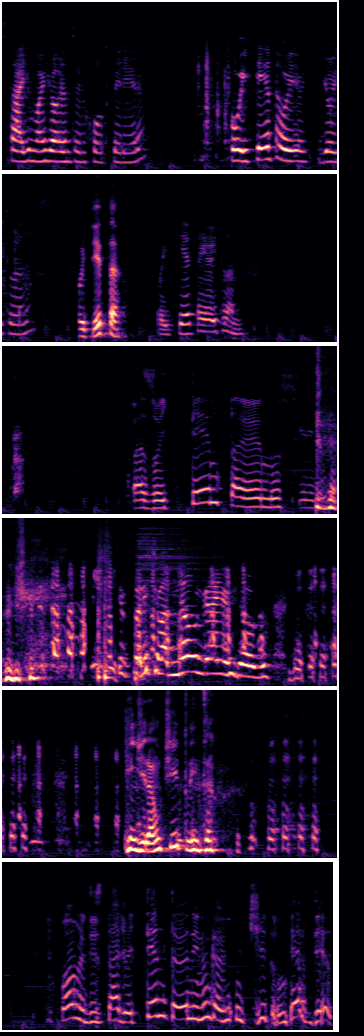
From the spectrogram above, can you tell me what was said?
estádio Major Antônio Couto Pereira. 88 anos. 80? 88 anos. Faz 80 anos. Se o Curitiba não ganha o jogo. Quem dirá um título, então. Pobre do estádio, 80 anos e nunca viu um título, meu Deus.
